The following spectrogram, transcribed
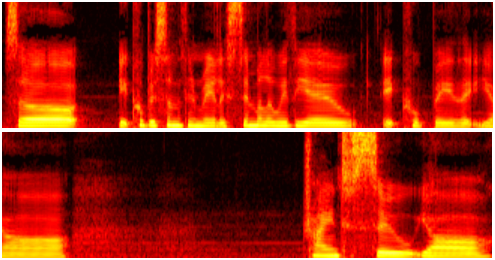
So it could be something really similar with you. It could be that you're trying to suit your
